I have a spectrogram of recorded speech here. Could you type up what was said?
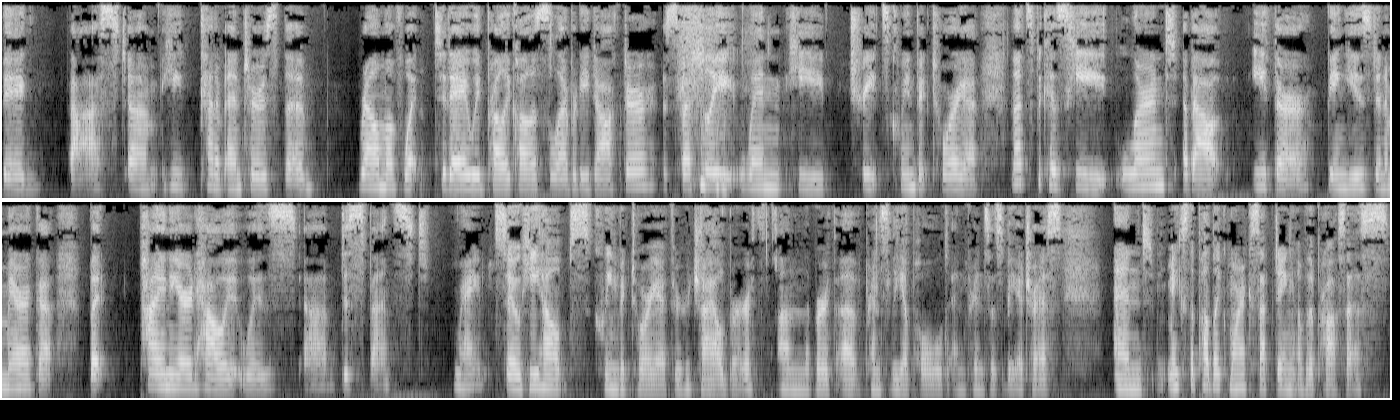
big fast. Um, he kind of enters the realm of what today we'd probably call a celebrity doctor, especially when he treats Queen Victoria. That's because he learned about ether being used in America, but pioneered how it was uh, dispensed. Right. So he helps Queen Victoria through her childbirth on the birth of Prince Leopold and Princess Beatrice and makes the public more accepting of the process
